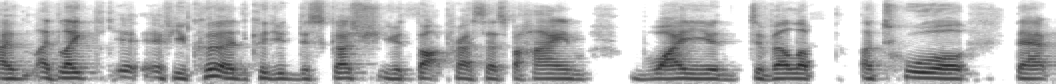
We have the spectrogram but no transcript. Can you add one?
I'd, I'd like if you could could you discuss your thought process behind why you develop a tool that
